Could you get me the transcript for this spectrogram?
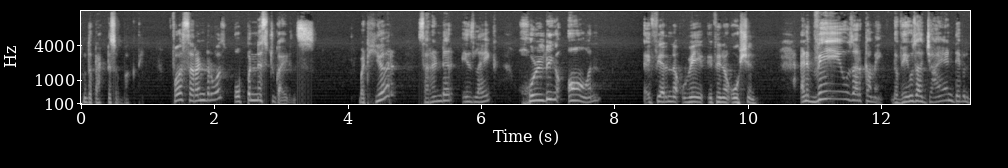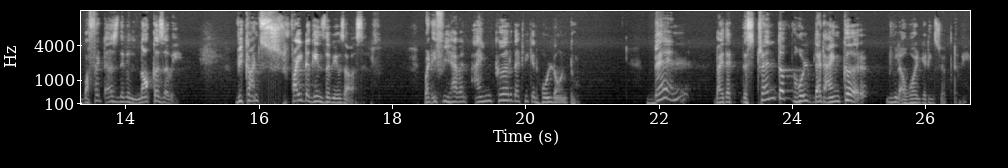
through the practice of bhakti. First surrender was openness to guidance. But here, surrender is like holding on if we are in a wave, if in an ocean, and waves are coming. The waves are giant, they will buffet us, they will knock us away. We can't fight against the waves ourselves. But if we have an anchor that we can hold on to, then by that the strength of hold that anchor, we will avoid getting swept away.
